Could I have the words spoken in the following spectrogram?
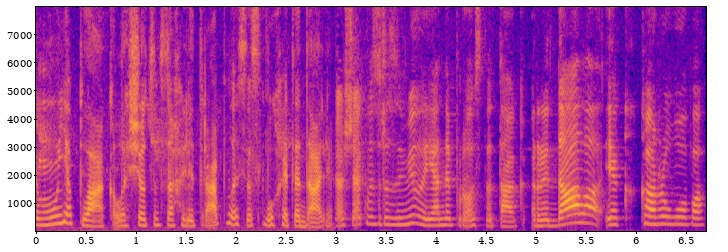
Чому я плакала? Що це взагалі трапилося? Слухайте далі. Аж як ви зрозуміли, я не просто так ридала, як корова.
